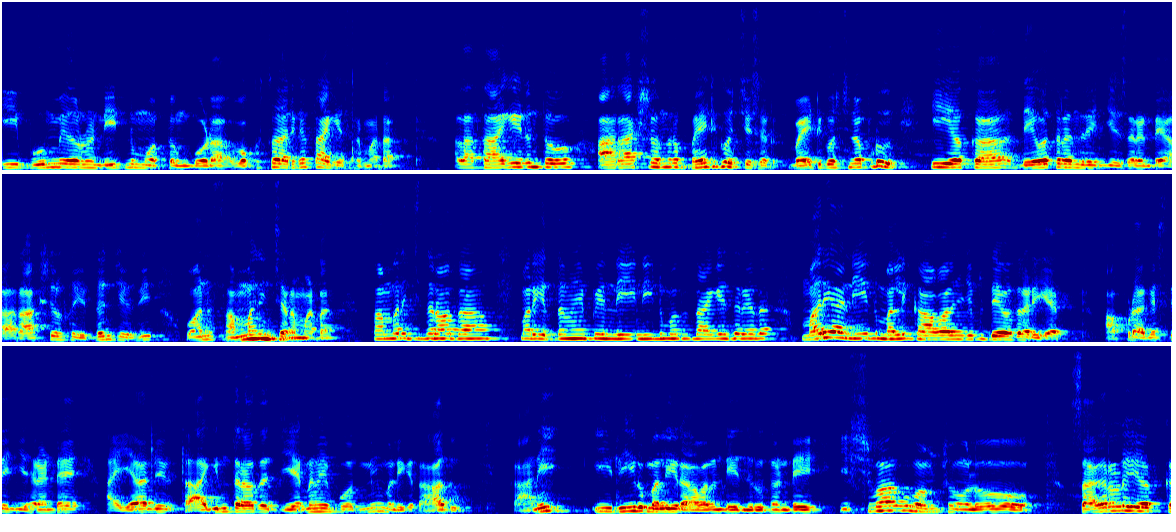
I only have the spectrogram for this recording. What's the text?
ఈ భూమి మీద ఉన్న నీటిని మొత్తం కూడా ఒకసారిగా తాగేశారన్నమాట. అలా తాగేయడంతో ఆ రాక్షసులందరూ బయటకు వచ్చేసారు బయటకు వచ్చినప్పుడు ఈ యొక్క దేవతలందరూ ఏం చేశారంటే ఆ రాక్షసులతో యుద్ధం చేసి వారిని సంహరించారనమాట సంహరించిన తర్వాత మరి యుద్ధం అయిపోయింది నీటి మొత్తం తాగేశారు కదా మరి ఆ నీళ్ళు మళ్ళీ కావాలని చెప్పి దేవతలు అడిగారు. అప్పుడు అగస్త్య ఏం చేశారంటే అయ్యా నీరు తాగిన తర్వాత జీర్ణమైపోతుంది మళ్ళీ రాదు. కానీ ఈ నీరు మళ్ళీ రావాలంటే ఏం జరుగుతుందంటే ఇష్వాగు వంశంలో సగరుల యొక్క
